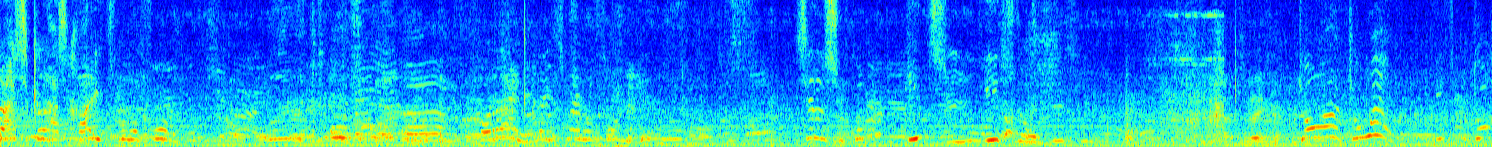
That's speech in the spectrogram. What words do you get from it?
Klaas, Klaas, ga iets meer naar voren. Uh, van Rijn, ga iets meer naar voren. Sillis, kom iets, iets doen. Doe, doe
